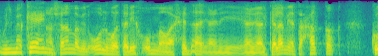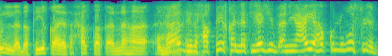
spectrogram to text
والمكاني. عشان لما بنقول هو تاريخ أمة واحدة يعني يعني الكلام يتحقق كل دقيقة يتحقق أنها أمة هذه واحدة. الحقيقة التي يجب أن يعيها كل مسلم.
